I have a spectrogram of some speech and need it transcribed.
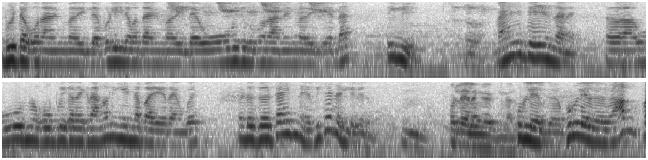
வீட்டை போனால் நிம்மதி இல்லை வெளியில் வந்தால் நிம்மதி இல்லை ஆஃபீஸுக்கு போனால் நிம்மதி இல்லைன்னா இல்லையே. மனசு பேரும் தானே. ஊரில் கூப்பிடி கதைக்கிறாங்க நீ என்ன பாய்க்கிறாங்க என்று கேட்டால் என்ன? விசாரம் இல்லை வரும் ம் பிள்ளைகளுங்க இருக்குங்க புள்ளியலுக்கு புள்ளியலுக்கு அப்ப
